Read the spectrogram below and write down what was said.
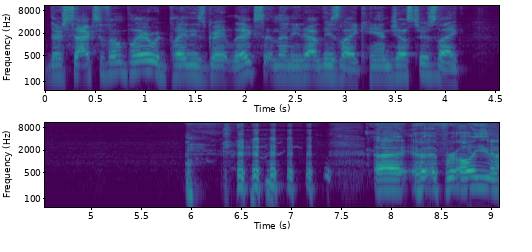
their saxophone player would play these great licks, and then he'd have these like hand gestures, like Uh, for all you And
